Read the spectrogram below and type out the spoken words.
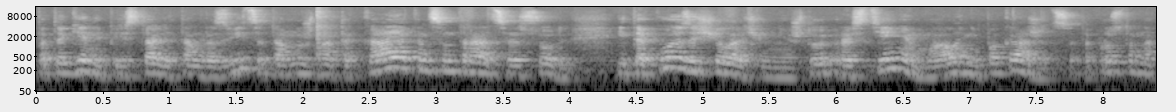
патогены перестали там развиться, там нужна такая концентрация соды и такое защелачивание, что растениям мало не покажется. Это просто на,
